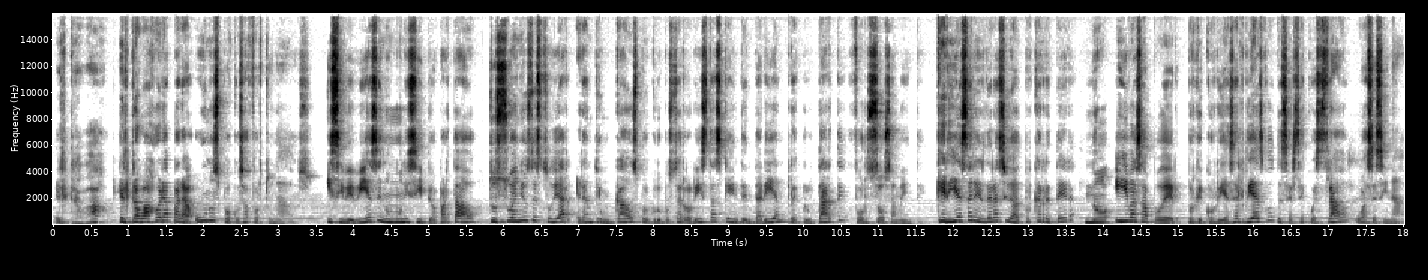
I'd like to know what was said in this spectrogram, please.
El trabajo. El trabajo era para unos pocos afortunados. Y si vivías en un municipio apartado, tus sueños de estudiar eran truncados por grupos terroristas que intentarían reclutarte forzosamente. ¿Querías salir de la ciudad por carretera? No ibas a poder porque corrías el riesgo de ser secuestrado o asesinado.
